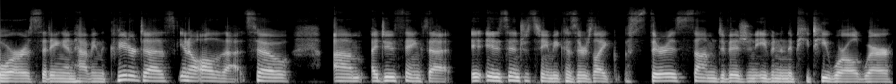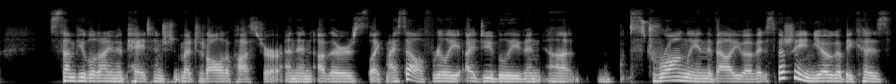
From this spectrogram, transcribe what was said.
or sitting and having the computer desk, you know, all of that. So um, I do think that it is interesting because there's like, there is some division even in the PT world where some people don't even pay attention much at all to posture. And then others, like myself, really, I do believe in uh, strongly in the value of it, especially in yoga, because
